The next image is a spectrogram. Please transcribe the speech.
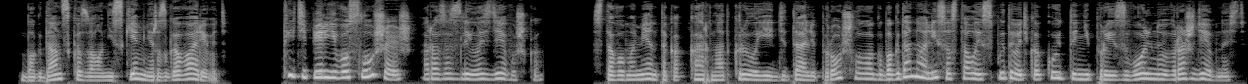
– Богдан сказал ни с кем не разговаривать. «Ты теперь его слушаешь?» – разозлилась девушка. С того момента, как Карна открыла ей детали прошлого, к Богдану Алиса стала испытывать какую-то непроизвольную враждебность.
